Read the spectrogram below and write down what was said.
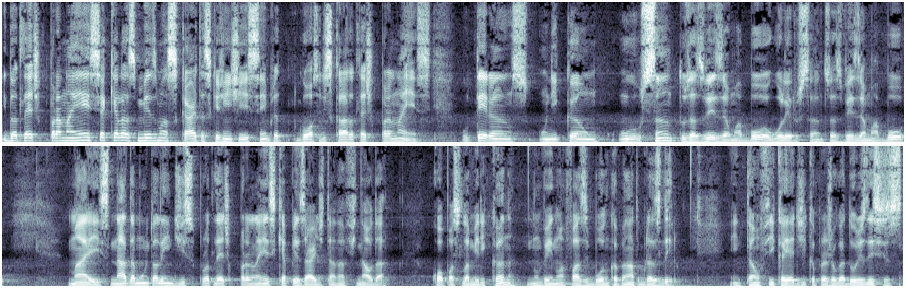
E do Atlético Paranaense, aquelas mesmas cartas que a gente sempre gosta de escalar do Atlético Paranaense. O Terans, o Nicão, o Santos às vezes é uma boa, o goleiro Santos às vezes é uma boa, mas nada muito além disso para o Atlético Paranaense, que apesar de estar na final da Copa Sul-Americana, não vem numa fase boa no Campeonato Brasileiro. Então fica aí a dica para jogadores desses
